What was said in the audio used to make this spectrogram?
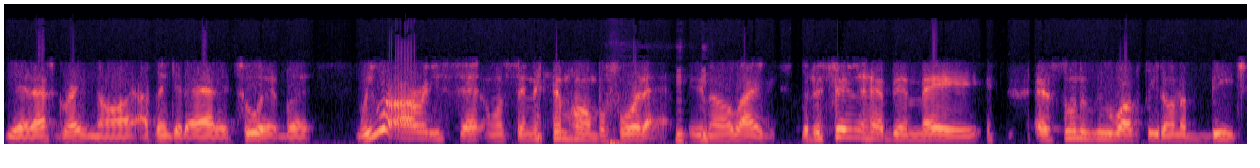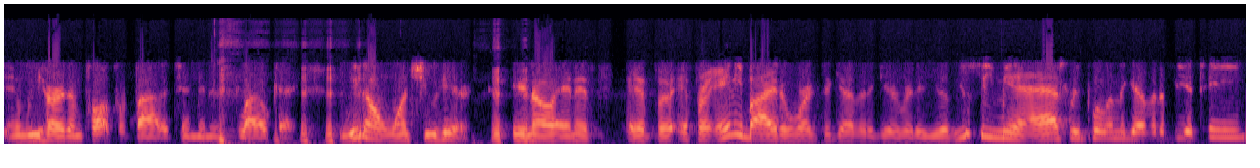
Yeah, that's great. No, I think it added to it, but we were already set on sending him home before that. You know, like the decision had been made as soon as we walked feet on the beach and we heard him talk for five to ten minutes. It's like, okay, we don't want you here. You know, and if if if for anybody to work together to get rid of you, if you see me and Ashley pulling together to be a team,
